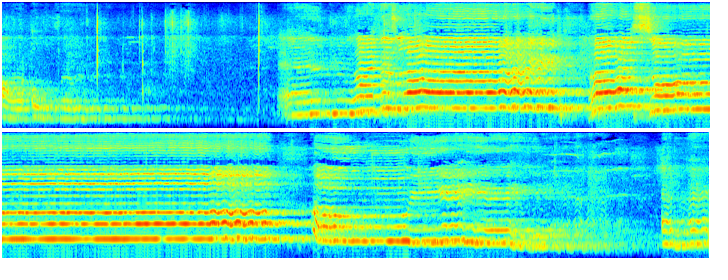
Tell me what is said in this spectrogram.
And life is like a song. Oh, yeah.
